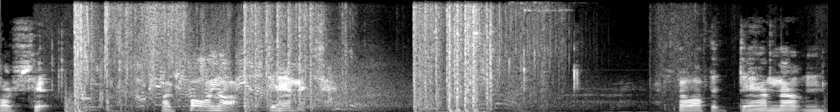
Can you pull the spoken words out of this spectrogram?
Oh shit. I'm falling off. Damn it. Fell off the damn mountain.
